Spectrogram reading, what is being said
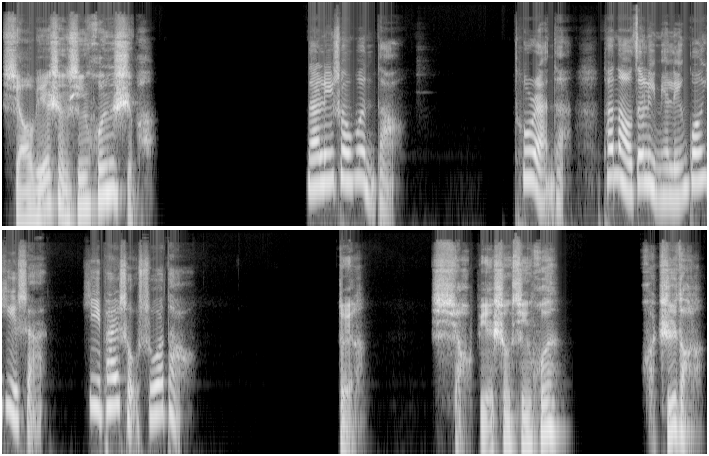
小别胜新婚是吧？南离川问道。突然的，他脑子里面灵光一闪，一拍手说道：“对了，小别胜新婚，我知道了。”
